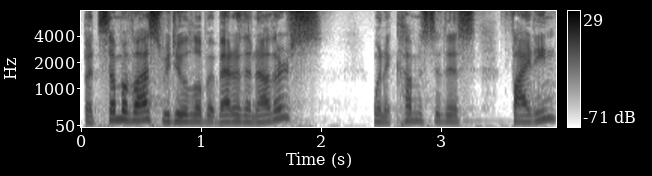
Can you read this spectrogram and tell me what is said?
But some of us we do a little bit better than others when it comes to this fighting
